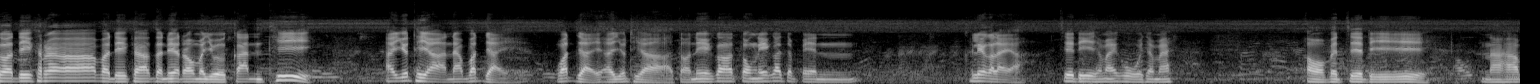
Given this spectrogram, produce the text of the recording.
สวัสดีครับสวัสดีครับ ตอนนี้เรามาอยู่กันที่อยุธยานะวัดใหญ่ วัดใหญ่อยุธยา ตอนนี้ก็ตรงนี้ก็จะเป็นเขาเรียกอะไรอะ เจดีใช่ไหมครูใช่ไหมอ๋อเป็นเจดีนะครับ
